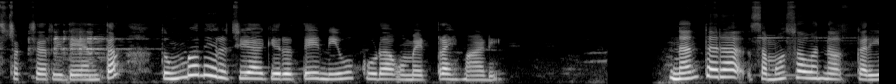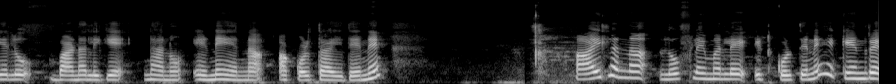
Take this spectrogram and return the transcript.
ಸ್ಟ್ರಕ್ಚರ್ ಇದೆ ಅಂತ. ತುಂಬಾ ರುಚಿಯಾಗಿರುತ್ತೆ. ನೀವು ಕೂಡ ಒಮ್ಮೆ ಟ್ರೈ ಮಾಡಿ. ನಂತರ ಸಮೋಸವನ್ನು ಕರಿಯಲು ಬಾಣಲಿಗೆ ನಾನು ಎಣ್ಣೆಯನ್ನು ಹಾಕ್ಕೊಳ್ತಾ ಇದ್ದೇನೆ. ಆಯಿಲನ್ನು ಲೋ ಫ್ಲೇಮಲ್ಲೇ ಇಟ್ಕೊಳ್ತೇನೆ, ಏಕೆಂದರೆ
